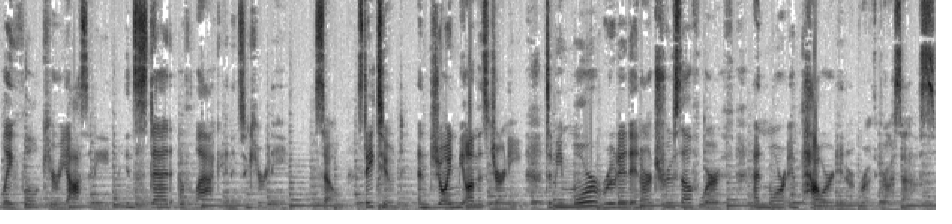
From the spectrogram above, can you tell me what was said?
playful curiosity instead of lack and insecurity. So, stay tuned and join me on this journey to be more rooted in our true self worth and more empowered in our growth process.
